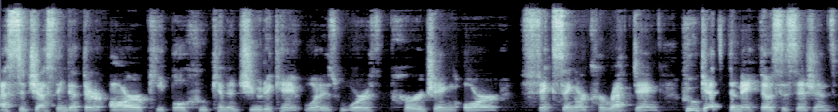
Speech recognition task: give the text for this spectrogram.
as suggesting that there are people who can adjudicate what is worth purging or fixing or correcting who gets to make those decisions.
